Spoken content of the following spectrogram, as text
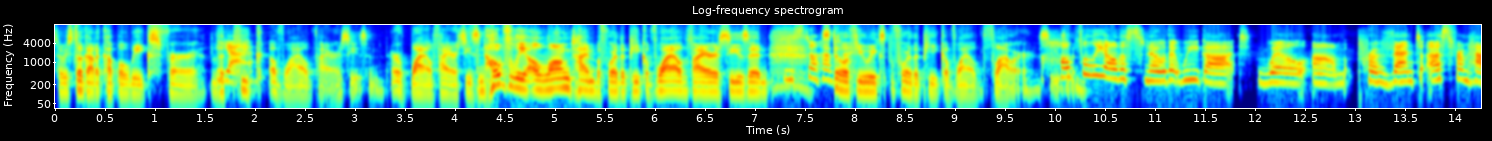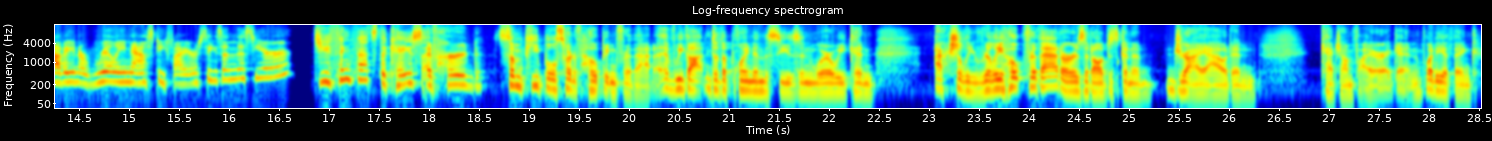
So we still got a couple weeks for the Yeah. peak of wildfire season, or wildfire season. Hopefully, a long time before the peak of wildfire season. We still have Still a few weeks before the peak of wildflower season. Hopefully, all the snow that we got will um, prevent us from having a really nasty fire season this year. Do you think that's the case? I've heard some people sort of hoping for that. Have we gotten to the point in the season where we can actually really hope for that, or is it all just going to dry out and catch on fire again? What do you think?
